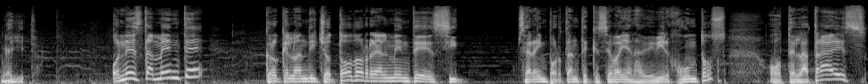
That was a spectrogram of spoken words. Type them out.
Gallito. Honestamente, creo que lo han dicho todo. Realmente sí será importante que se vayan a vivir juntos. O te la traes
